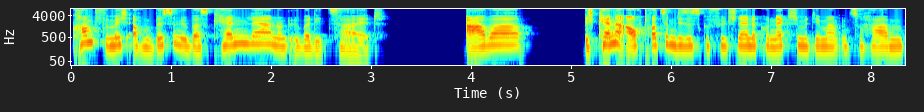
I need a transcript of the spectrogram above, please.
kommt für mich auch ein bisschen übers Kennenlernen und über die Zeit. Aber ich kenne auch trotzdem dieses Gefühl, schnell eine Connection mit jemandem zu haben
